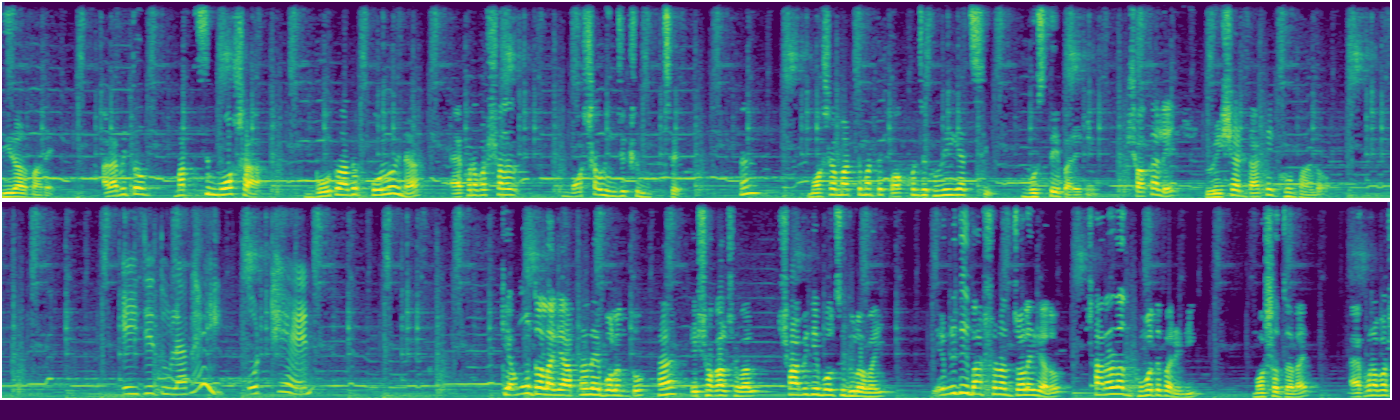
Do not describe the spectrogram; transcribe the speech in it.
বিড়াল মারে। আর আমি তো মারতেছি মশা, বউ তো আদর করলোই না, এখন আবার সারা মশাও ইঞ্জেকশন দিচ্ছে। হ্যাঁ? মশা মারতে মারতে কখন যে ঘুমিয়ে গেছি বুঝতেই পারিনি। সকালে রিশার ডাকে ঘুম ভালো। এই যে দুলাভাই, ওঠেন। কেমনটা লাগে আপনারাই বলেন তো হ্যাঁ? এই সকাল সকাল স্বামীকে বলছি দুলাভাই এমনিতেই বাসরাত জলে গেল সারা রাত ঘুমাতে পারিনি। মশার জ্বালায় এখন আবার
